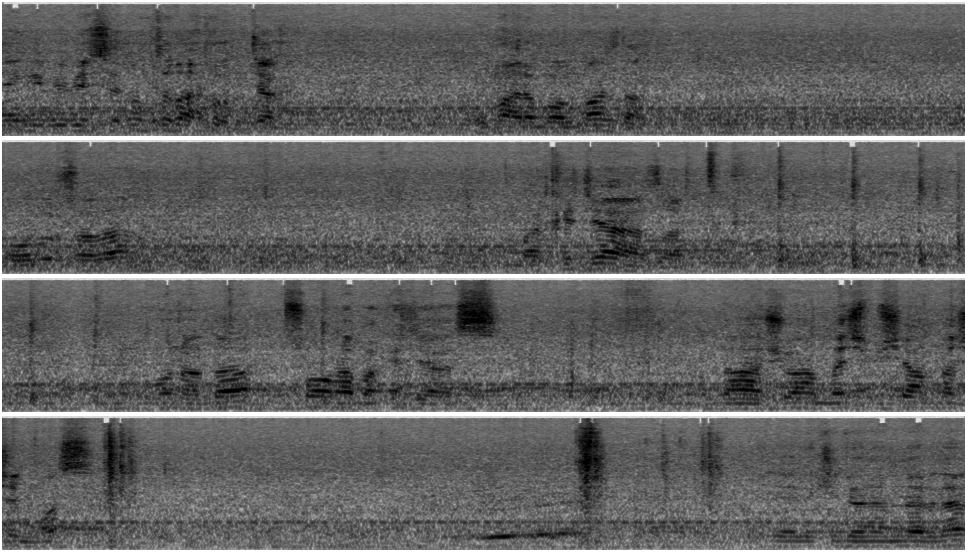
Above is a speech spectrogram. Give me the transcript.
Ne gibi bir sıkıntılar olacak. Umarım olmaz da. Olursa da bakacağız artık. Ona da sonra bakacağız. Daha şu anda hiçbir şey anlaşılmaz. İleriki dönemlerde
